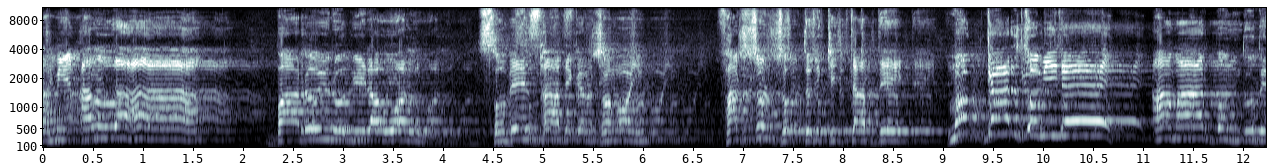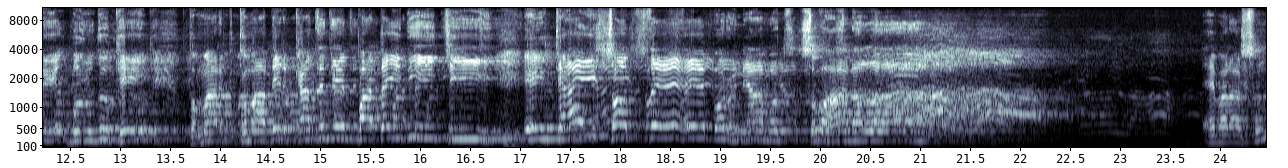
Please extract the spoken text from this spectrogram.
আমি আল্লাহ বারোই আউয়াল সবে সাদেকের সময় পাঁচশো সত্তর খ্রিস্টাব্দে মক্কার জমিনে আমার বন্ধুদের, বন্ধুকে তোমার, তোমাদের কাছে যে পাঠাই দিয়েছি, এইটাই সবচেয়ে বড় নিয়ামত সোহান আল্লাহ এবার আসুন।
